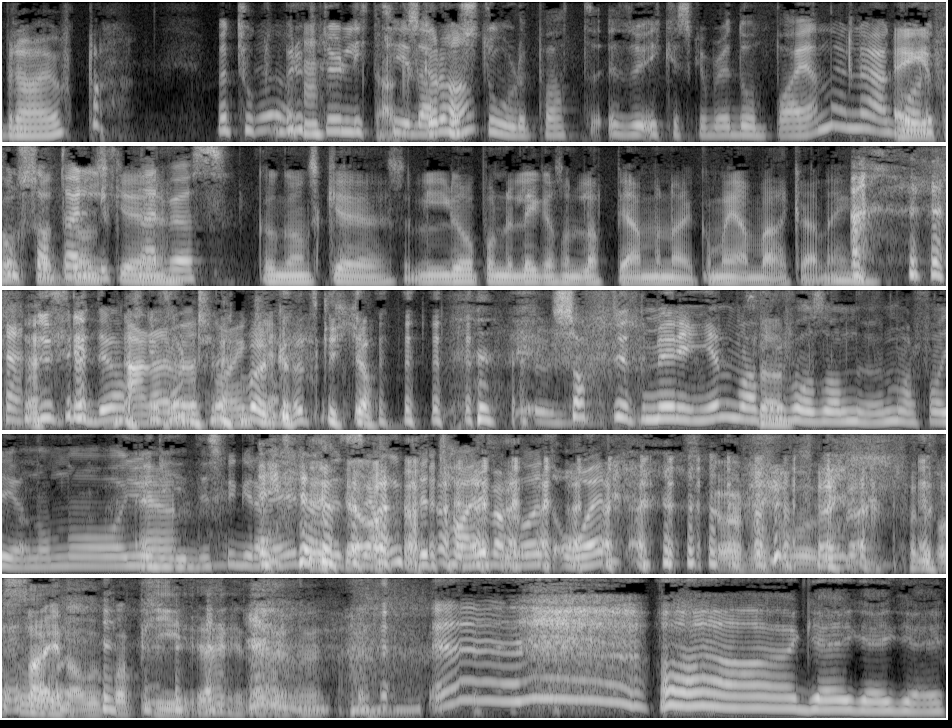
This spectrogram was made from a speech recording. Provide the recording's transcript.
Bra gjort, da. Men tok, brukte du litt Takk tid da på å stole på at du ikke skulle bli dumpa igjen? Eller Jeg går er konstant fortsatt at er litt ganske- nervøs? Ganske, lurer på om det ligger sånn lapp hjemme når jeg kommer hjem hver kveld. Jeg. Du fridde jo Er ganske fort. er ganske kjapt. Ute med ringen, bare for å få sånn, i hvert fall gjennom noen juridiske greier. Ja. Det tar i hvert fall et år. Skal i hvert fall få- få signa noen papirer her. Ah, gøy, gøy, gøy.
